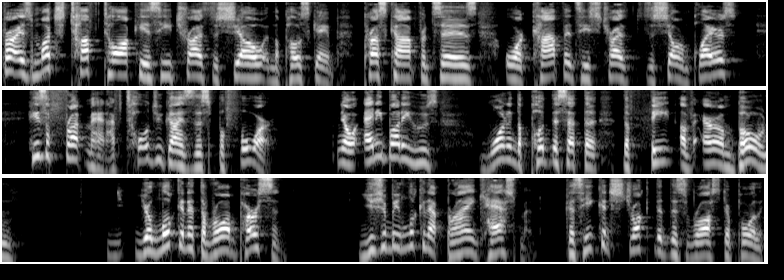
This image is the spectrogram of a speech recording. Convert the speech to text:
for as much tough talk as he tries to show in the post-game press conferences or confidence he tries to show in players, he's a front man. I've told you guys this before. You know, anybody who's wanted to put this at the, the feet of Aaron Boone, you're looking at the wrong person. You should be looking at Brian Cashman because he constructed this roster poorly.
